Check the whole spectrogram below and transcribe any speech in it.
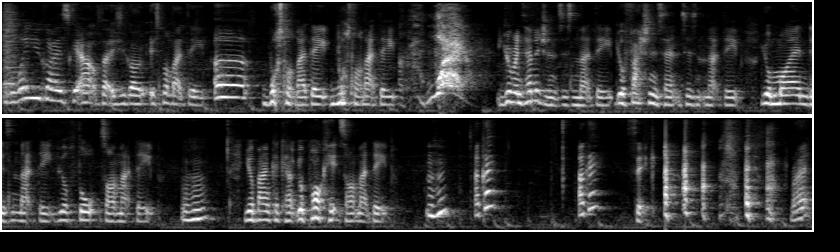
So the way you guys get out of that is you go, it's not that deep. Uh, what's not that deep? What's not that deep? Where? Your intelligence isn't that deep. Your fashion sense isn't that deep. Your mind isn't that deep. Your thoughts aren't that deep. Mm-hmm. Your bank account, your pockets aren't that deep. Mm-hmm. Okay. Okay. Sick. right?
